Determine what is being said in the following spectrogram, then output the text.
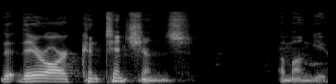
that there are contentions among you.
